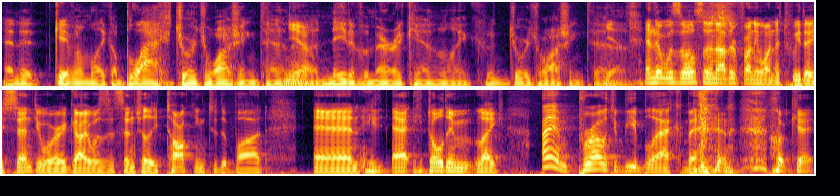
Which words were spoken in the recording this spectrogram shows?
And it gave him like a black George Washington, Yeah. a Native American like George Washington. Yeah. And there was also another funny one, a tweet I sent you where a guy was essentially talking to the bot and he uh, he told him like I am proud to be a black man. okay.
